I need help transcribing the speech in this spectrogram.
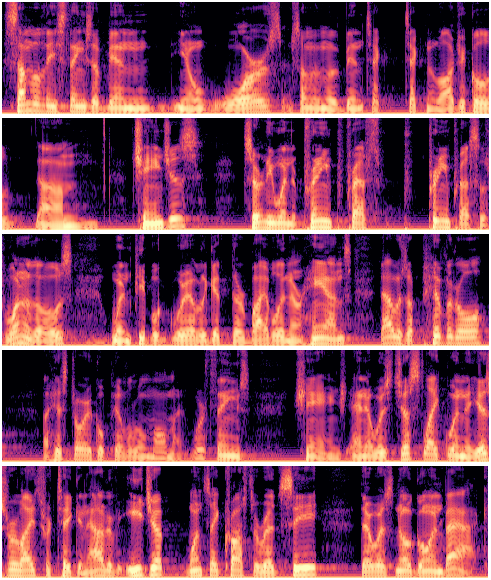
Some of these things have been, you know, wars. Some of them have been te- technological um, changes. Certainly, when the printing press printing press was one of those. When people were able to get their Bible in their hands, that was a pivotal, a historical pivotal moment where things changed. And it was just like when the Israelites were taken out of Egypt, once they crossed the Red Sea, there was no going back.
